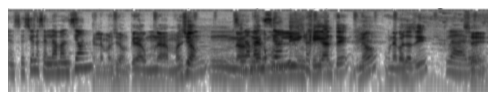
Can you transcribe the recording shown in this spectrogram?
en sesiones en La Mansión. En la mansión, que era como una mansión. Una, una como un living gigante, ¿no? Una cosa así. Claro, Sí.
